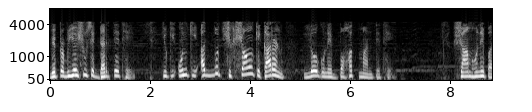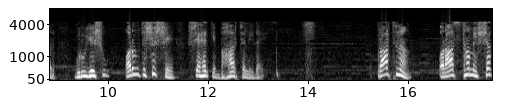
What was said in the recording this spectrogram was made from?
वे प्रभु यीशु से डरते थे, क्योंकि उनकी अद्भुत शिक्षाओं के कारण लोग उन्हें बहुत मानते थे। शाम होने पर गुरु यीशु और उनके शिष्य शहर के बाहर चले गए। प्रार्थना और आस्था में शक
